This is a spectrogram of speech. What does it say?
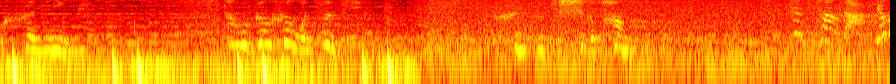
我恨命运，但我更恨我自己，恨自己是个胖子。看你胖的，谁会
